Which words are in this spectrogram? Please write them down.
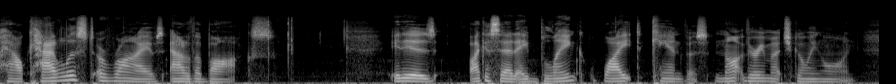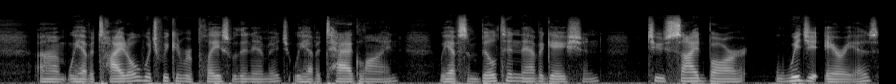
how Catalyst arrives out of the box. It is, like I said, a blank white canvas, not very much going on. Um, we have a title, which we can replace with an image. We have a tagline. We have some built-in navigation, two sidebar widget areas,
